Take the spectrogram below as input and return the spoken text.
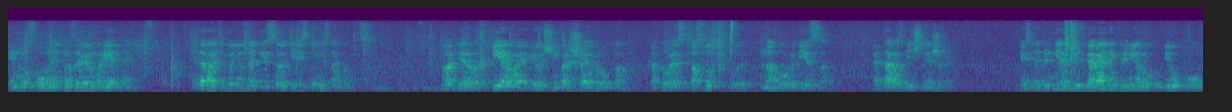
и мы условно их назовем вредными. И давайте будем записывать или с ними знакомиться. Ну, во-первых, первая и очень большая группа, которая способствует набору веса, это различные жиры. Если, например, при сгорании, к примеру, белков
